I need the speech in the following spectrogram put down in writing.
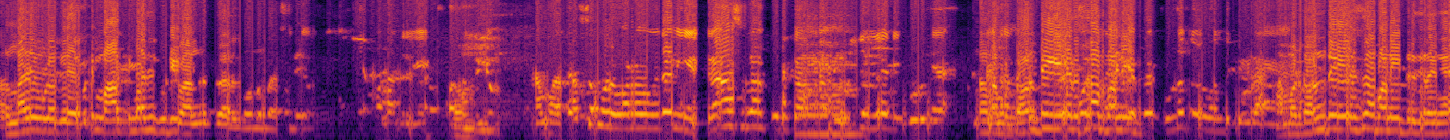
அது மாதிரி உங்களுக்கு எப்படி மாத்தி மாத்தி குட்டி வந்துட்டு இருக்கும் ஒன்றும் பிரச்சனை. நம்ம கஸ்டமர் வரவங்க நீங்க கிராஸ் எல்லாம் கொடுக்காம கொடுங்க. நம்ம டுவெண்ட்டி இயர்ஸா பண்ணிட்டு வந்துருக்காங்க நம்ம டுவெண்ட்டி இயர்ஸா பண்ணிட்டு இருக்கிறோங்க.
